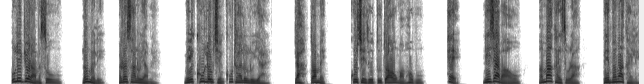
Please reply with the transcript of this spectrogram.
။ဦးလေးပြောတာမစိုးဘူး။ လုံးမယ်လေဘယ်တော့စားလို့ရမလဲ။မင်းခုလှုပ်ချင်ခုထားလို့လို့ရတယ်။လာသွားမယ်။ခုချိန်ဆို तू သွားအောင်မှာမဟုတ်ဘူး။ဟဲ့နေကြပါဦး။မမခိုင်ဆိုတာဘယ်မမခိုင်လဲ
